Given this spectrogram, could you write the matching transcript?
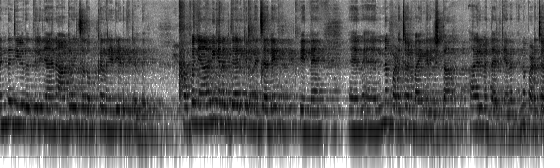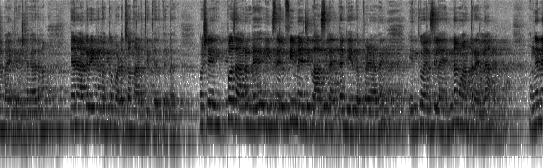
എന്റെ ജീവിതത്തിൽ ഞാൻ ആഗ്രഹിച്ചതൊക്കെ നേടിയെടുത്തിട്ടുണ്ട്. അപ്പോൾ ഞാനിങ്ങനെ വിചാരിക്കലെന്ന് വെച്ചാൽ പിന്നെ എന്നെ പഠിച്ചവന് ഭയങ്കര ഇഷ്ടമാണ് ആ ഒരു മെന്റാലിറ്റിയാണ് എന്നെ പഠിച്ചവൻ ഭയങ്കര ഇഷ്ടം. കാരണം ഞാൻ ആഗ്രഹിക്കുന്നതൊക്കെ പഠിച്ചവൻ നടത്തി തരുന്നുണ്ട്. പക്ഷേ ഇപ്പോൾ സാറിന്റെ ഈ സെൽഫ് ഇമേജ് ക്ലാസ്സിൽ അറ്റൻഡ് ചെയ്തപ്പോഴാണ് എനിക്ക് മനസ്സിലായി എന്നെ മാത്രമല്ല അങ്ങനെ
